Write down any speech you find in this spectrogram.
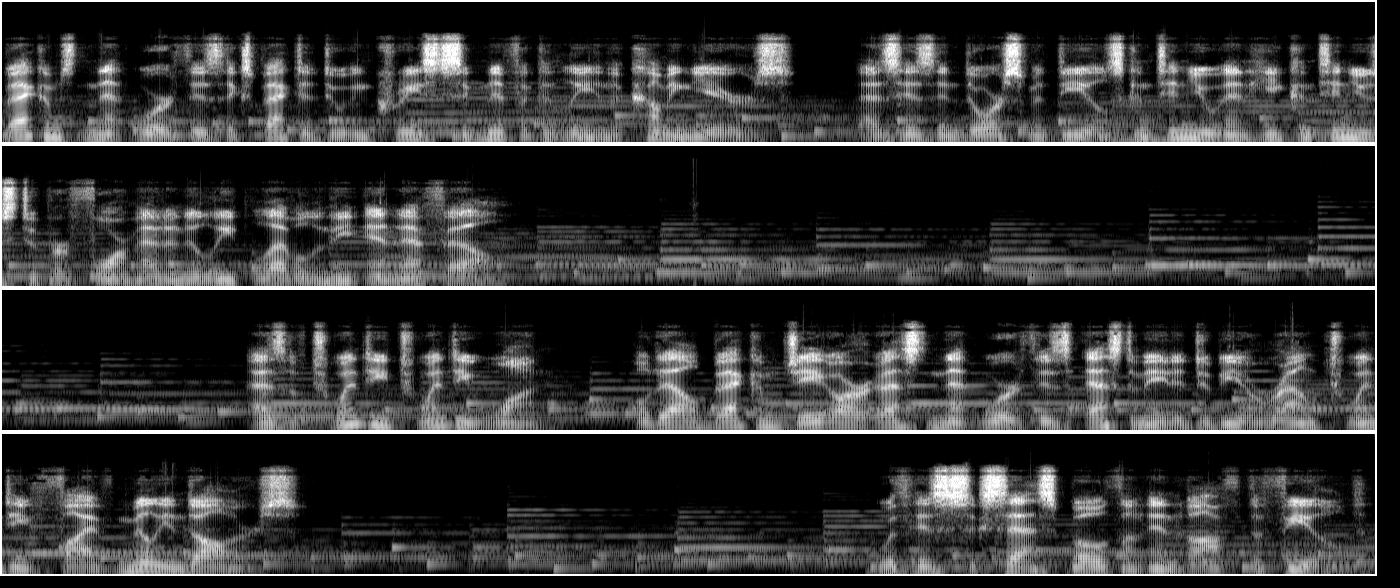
Beckham's net worth is expected to increase significantly in the coming years, as his endorsement deals continue and he continues to perform at an elite level in the NFL. As of 2021, Odell Beckham Jr.'s net worth is estimated to be around $25 million. With his success both on and off the field,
